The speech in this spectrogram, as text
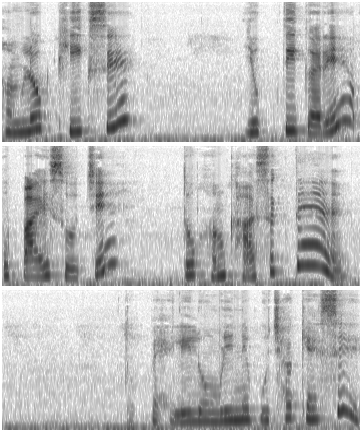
हम लोग ठीक से युक्ति करें, उपाय सोचें तो हम खा सकते हैं। तो पहली लोमड़ी ने पूछा, कैसे?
